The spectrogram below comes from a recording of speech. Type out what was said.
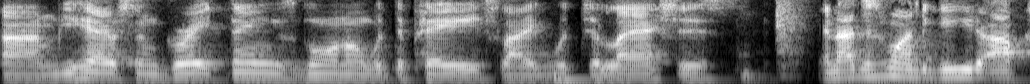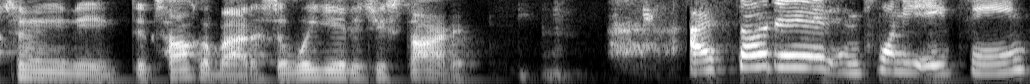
um, you have some great things going on with the page, like with your lashes. And I just wanted to give you the opportunity to talk about it. So, what year did you start it? I started in 2018,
